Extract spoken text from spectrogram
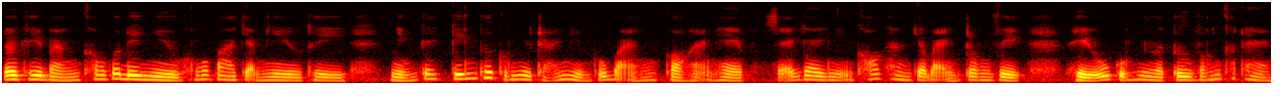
đôi khi bạn không có đi nhiều, không có va chạm nhiều, thì những cái kiến thức cũng như trải nghiệm của bạn còn hạn hẹp sẽ gây những khó khăn cho bạn trong việc hiểu cũng như là tư vấn khách hàng.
